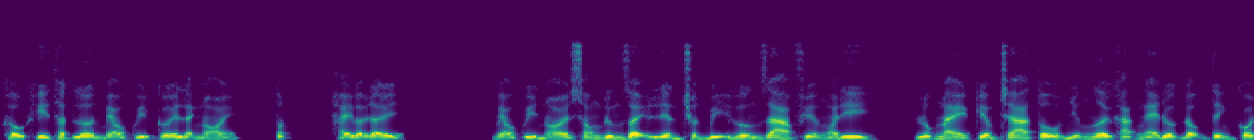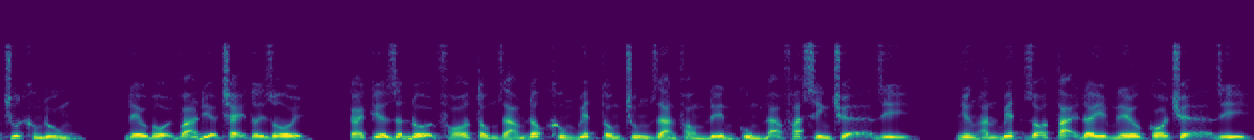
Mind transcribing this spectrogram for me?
Khẩu khí thật lớn béo quỷ cười lạnh nói tốt hay lợi đấy. Béo quỷ nói xong đứng dậy liền chuẩn bị hướng ra phía ngoài đi lúc này kiểm tra tổ những người khác nghe được động tĩnh có chút không đúng, đều vội vã địa chạy tới rồi. Cái kia dẫn đội phó tổng giám đốc không biết tống trung gian phòng đến cùng đã phát sinh chuyện gì, nhưng hắn biết rõ tại đây nếu có chuyện gì,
